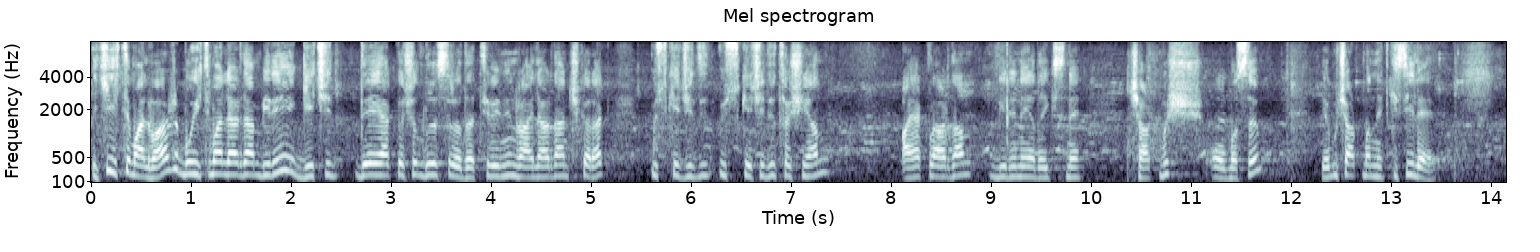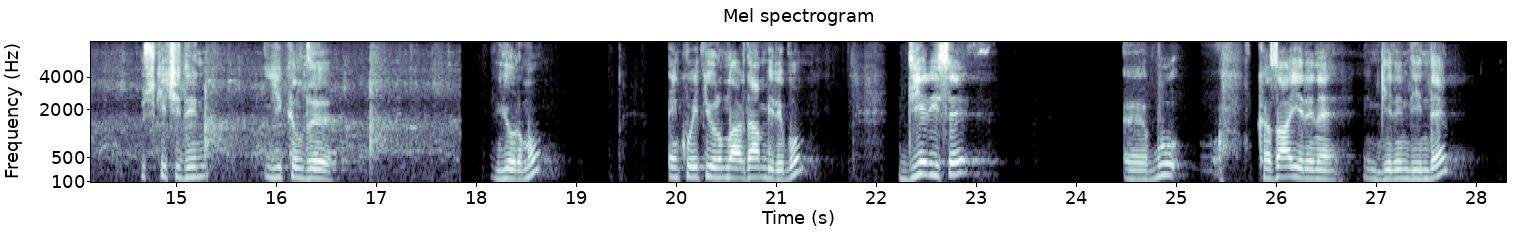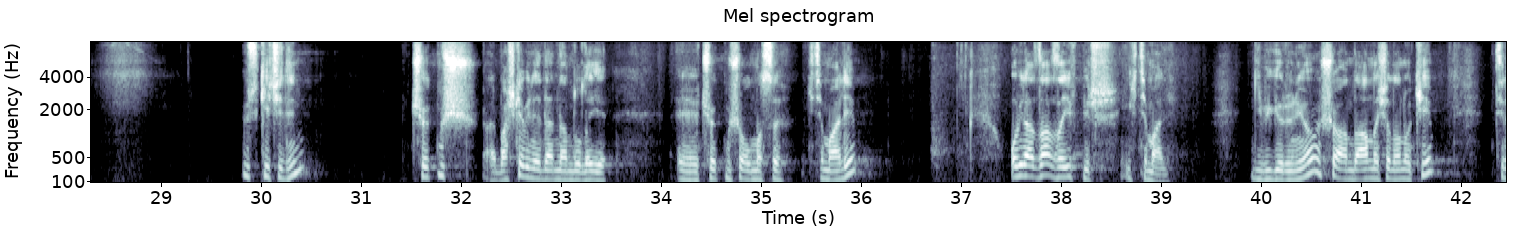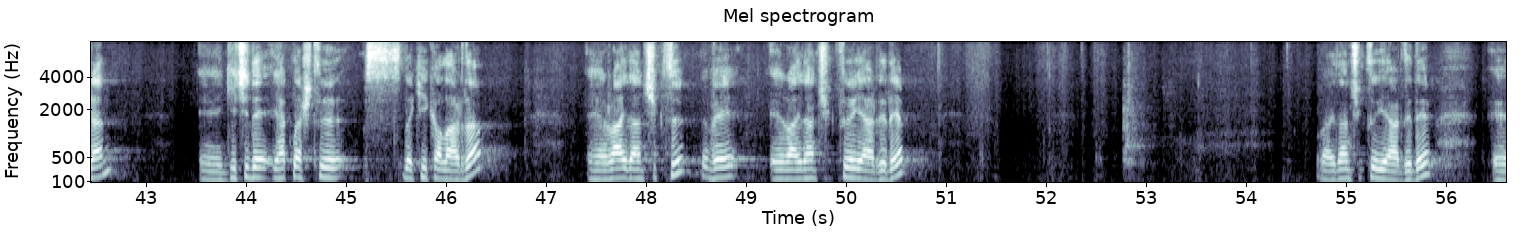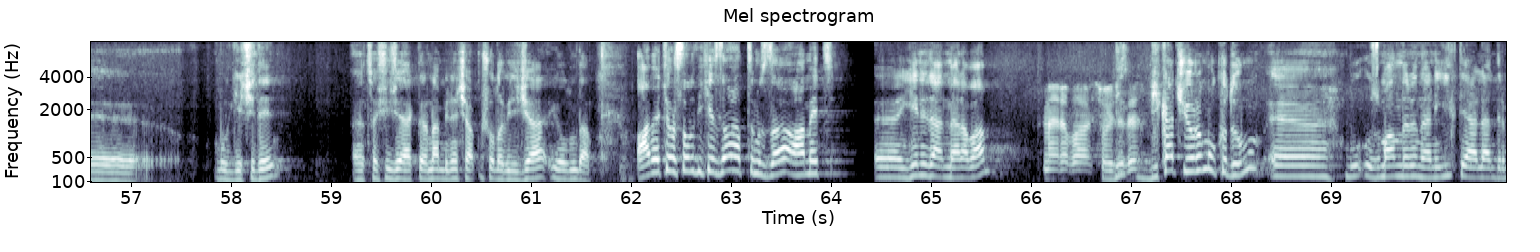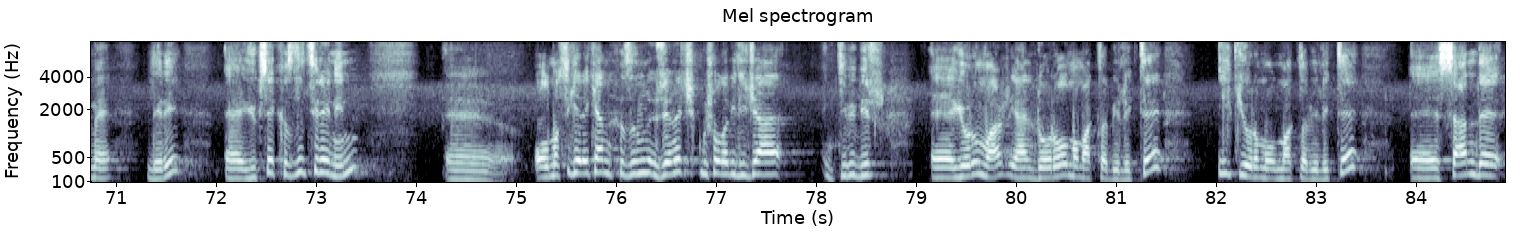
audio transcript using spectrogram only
İki ihtimal var. Bu ihtimallerden biri geçide yaklaşıldığı sırada trenin raylardan çıkarak üst geçidi, üst geçidi taşıyan ayaklardan birine ya da ikisine çarpmış olması ve bu çarpmanın etkisiyle üst geçidin yıkıldığı yorumu. En kuvvetli yorumlardan biri bu. Diğeri ise e, bu kaza yerine gelindiğinde üst geçidin çökmüş, yani başka bir nedenden dolayı e, çökmüş olması ihtimali. O biraz daha zayıf bir ihtimal gibi görünüyor. Şu anda anlaşılan o ki tren e, geçide yaklaştığı dakikalarda e, raydan çıktı ve e, raydan çıktığı yerde de raydan çıktığı yerde de e, bu geçidi taşıyıcı ayaklarından birine çarpmış olabileceği yolunda. Ahmet Örsoğlu bir kez daha attığımızda. Ahmet e, yeniden merhaba. Merhaba söyledi. Bir- birkaç yorum okudum. Ee, bu uzmanların hani ilk değerlendirmeleri e, yüksek hızlı trenin e, olması gereken hızının üzerine çıkmış olabileceği gibi bir e, yorum var. Yani doğru olmamakla birlikte ilk yorum olmakla birlikte e, sen de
